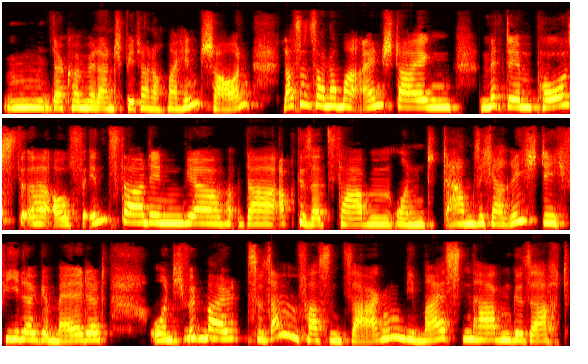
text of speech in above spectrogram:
Mm, da können wir dann später noch mal hinschauen. Lass uns doch noch mal einsteigen mit dem Post äh, auf Insta, den wir da abgesetzt haben. Und da haben sich ja richtig viele gemeldet. Und ich würde mhm. mal zusammenfassend sagen, die meisten haben gesagt,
